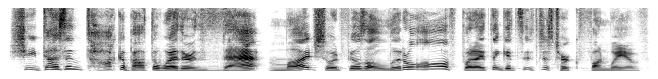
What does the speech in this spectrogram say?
she doesn't talk about the weather that much, so it feels a little off. But I think it's it's just her fun way of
